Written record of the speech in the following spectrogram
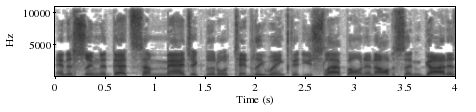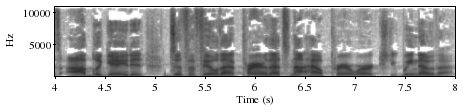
and assume that that's some magic little tiddlywink that you slap on, and all of a sudden God is obligated to fulfill that prayer. That's not how prayer works. We know that.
